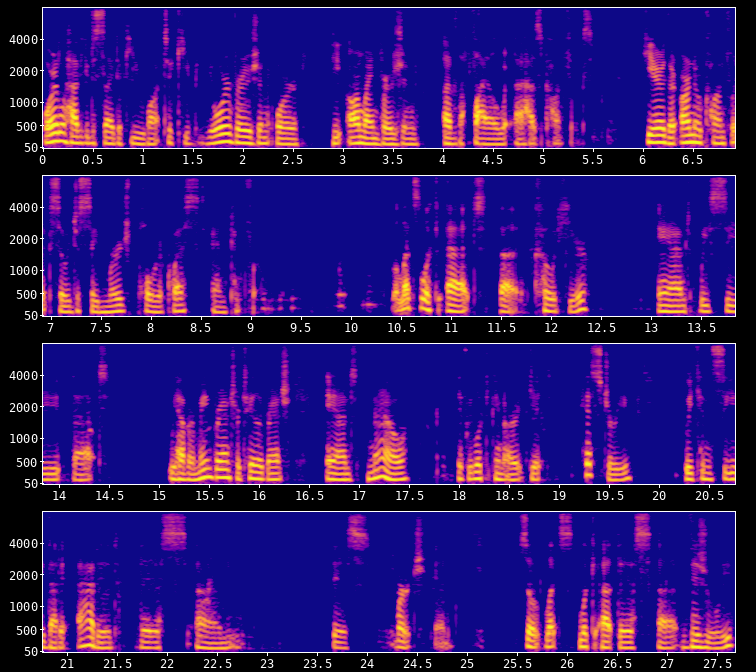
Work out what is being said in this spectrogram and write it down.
or it'll have you decide if you want to keep your version or the online version of the file that has conflicts. Here, there are no conflicts, so we just say merge pull request and confirm. But let's look at uh, code here, and we see that we have our main branch, our Taylor branch, and now if we look in our Git history, we can see that it added this um, this merge in. So let's look at this uh, visually.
